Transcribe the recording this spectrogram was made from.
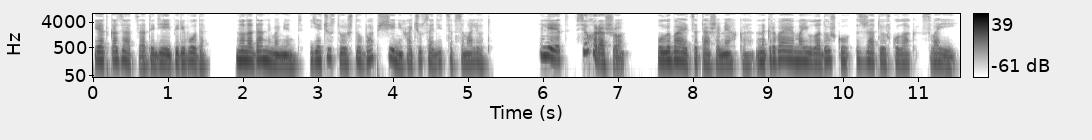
и отказаться от идеи перевода. Но на данный момент я чувствую, что вообще не хочу садиться в самолет. «Лет, все хорошо», — улыбается Таша мягко, накрывая мою ладошку, сжатую в кулак, своей.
